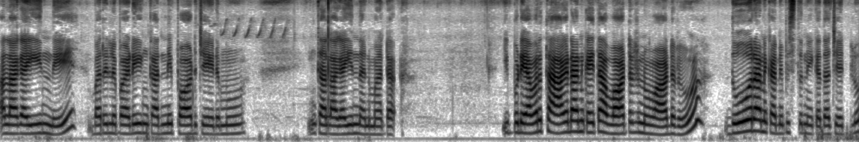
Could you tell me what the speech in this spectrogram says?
అలాగ అయ్యింది. బర్రెలు పడి ఇంకా అన్నీ పాడు చేయడము ఇంకా అలాగ అయ్యిందనమాట ఇప్పుడు ఎవరు తాగడానికైతే ఆ వాటర్ను వాడరు. దూరానికి కనిపిస్తున్నాయి కదా చెట్లు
